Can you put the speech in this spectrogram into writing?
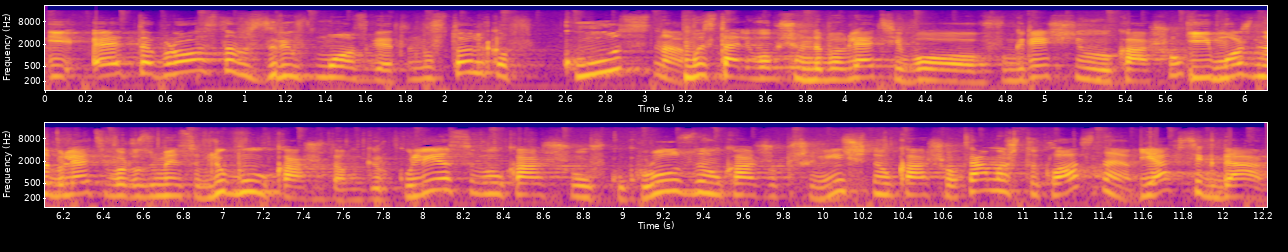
и это просто взрыв мозга. Это настолько вкусно. Мы стали, в общем, добавлять его в гречневую кашу. И можно добавлять его, разумеется, в любую кашу. Там, геркулесовую кашу, в кукурузную кашу, пшеничную кашу. Самое, что классное, я всегда,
